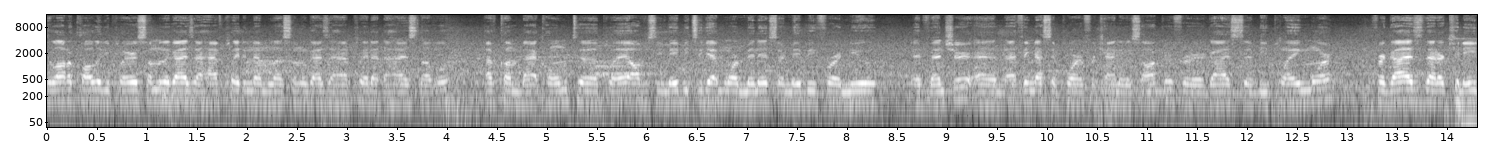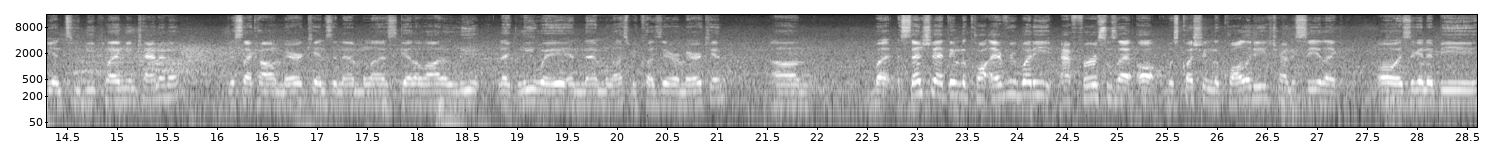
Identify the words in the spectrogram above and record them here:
a lot of quality players. Some of the guys that have played in MLS, some of the guys that have played at the highest level, have come back home to play. Obviously, maybe to get more minutes or maybe for a new adventure. And I think that's important for Canada soccer for guys to be playing more. For guys that are Canadian to be playing in Canada, just like how Americans in MLS get a lot of lee- like leeway in the MLS because they're American. Um, but essentially, I think the qual- everybody at first was like, oh, was questioning the quality, trying to see like, oh, is it going to be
